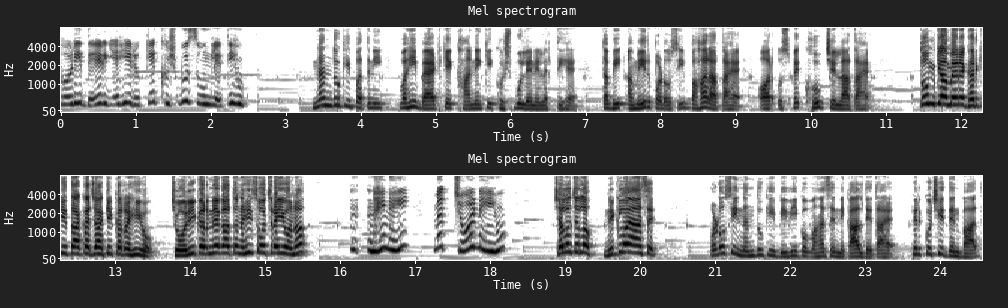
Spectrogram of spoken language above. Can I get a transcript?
थोड़ी देर यही रुक के खुशबू सूंघ लेती हूँ। नंदू की पत्नी वहीं बैठ के खाने की खुशबू लेने लगती है। तभी अमीर पड़ोसी बाहर आता है और उस पर खूब चिल्लाता है। तुम क्या मेरे घर की ताका जाकी कर रही हो? चोरी करने का तो नहीं सोच रही हो ना नहीं नहीं मैं चोर नहीं हूँ। चलो चलो निकलो यहाँ से। पड़ोसी नंदू की बीवी को वहाँ से निकाल देता है। फिर कुछ ही दिन बाद,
